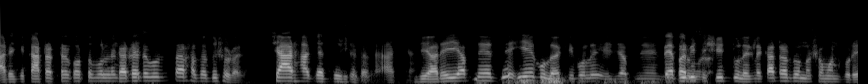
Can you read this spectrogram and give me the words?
আর এই যে কাটারটার কত বললেন কাটারটা বলতে চার হাজার দুশো টাকা। চার হাজার দুইশো দুশো টাকা আচ্ছা। জি আর এই আপনার যে ইয়েগুলো কি বলে এই যে আপনি পিভিসি শীটগুলো। এগুলো কাটার জন্য সমান করে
